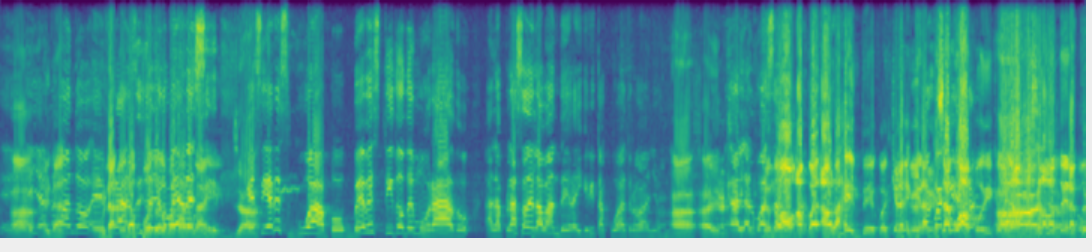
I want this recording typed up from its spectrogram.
Eh, Ah, ella hay me una- mandó, eh, una- Francis, una foto yo que le voy a decir que si eres guapo, ve vestido de morado a la Plaza de la Bandera y grita cuatro años más. A, a él. Al, al No, WhatsApp, no, a, la gente, cualquiera que quiera que sea guapo, y que vaya a la Ah, Plaza de la. Bandera con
